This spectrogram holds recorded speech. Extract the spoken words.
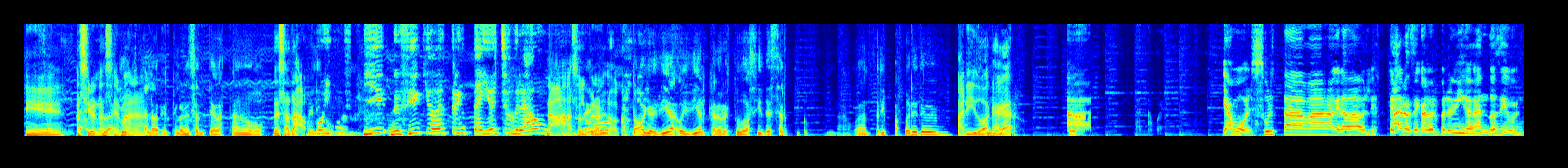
Eh, ha sido una aquí El semana calor, el calor en Santiago está no, desatado. bélico, Oye, weón. sí, decían que iba a haber 38 grados. Nah, se volvieron locos. No, y hoy día, hoy día el calor estuvo así desértico. Weón, salís para afuera y te. Árido a cagar. Ah, bueno. Ya, pues, el sur está más agradable. Claro, hace calor, pero ni cagando así, güey.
